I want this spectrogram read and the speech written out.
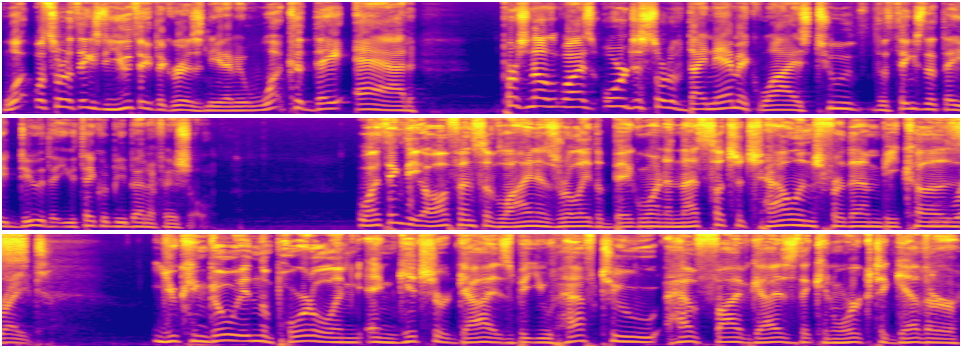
what what sort of things do you think the Grizz need? I mean, what could they add? Personnel wise, or just sort of dynamic wise, to the things that they do that you think would be beneficial? Well, I think the offensive line is really the big one, and that's such a challenge for them because Right. You can go in the portal and, and get your guys, but you have to have five guys that can work together.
